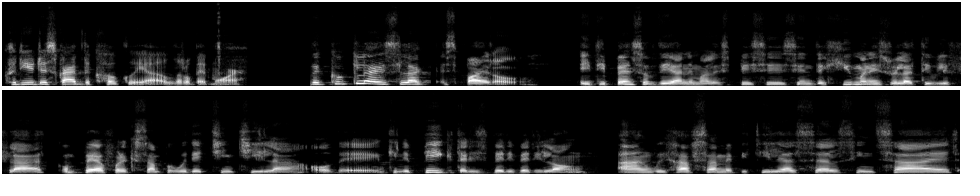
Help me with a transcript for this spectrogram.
Could you describe the cochlea a little bit more? The cochlea is like a spiral. It depends of the animal species. In the human, is relatively flat compared, for example, with the chinchilla or the guinea pig that is very, very long. And we have some epithelial cells inside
